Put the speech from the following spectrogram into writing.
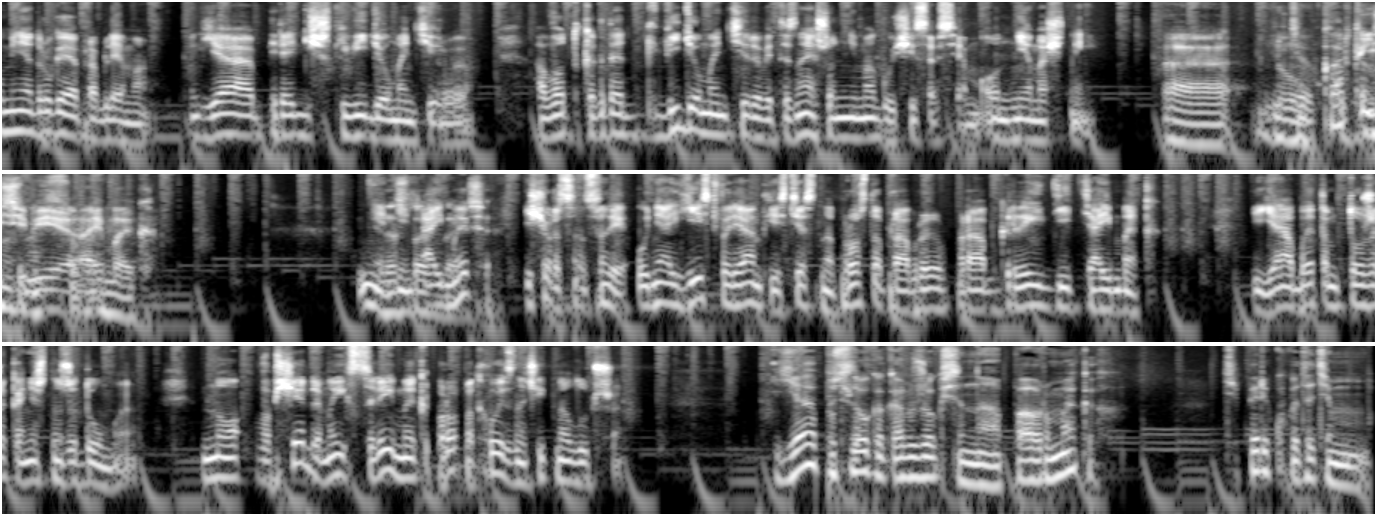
У меня другая проблема. Я периодически видео монтирую. А вот когда видео монтировать, ты знаешь, он не могучий совсем, он не мощный. А, ну, купи себе iMac. Нет, нет, iMac. Еще раз, смотри, у меня есть вариант, естественно, просто про, проапгрейдить iMac. И я об этом тоже, конечно же, думаю. Но вообще для моих целей Mac Pro подходит значительно лучше. Я после того, как обжегся на Power Mac, теперь вот этим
